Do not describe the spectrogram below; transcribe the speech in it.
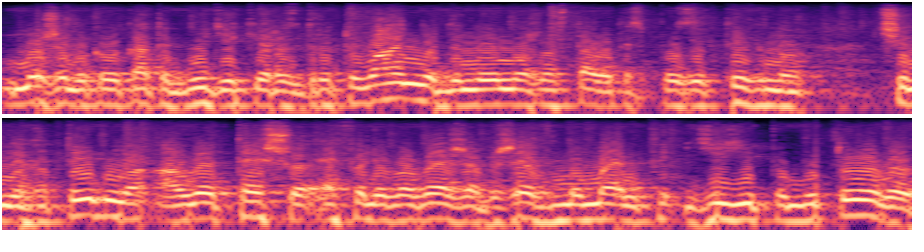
може викликати будь-яке роздратування, до неї можна ставитись позитивно чи негативно, але те, що Ефелєва вежа вже в момент її побудови,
